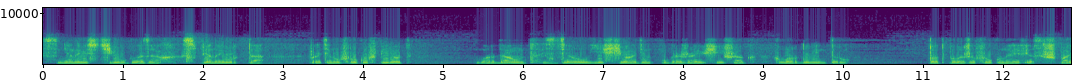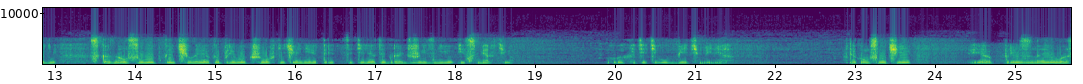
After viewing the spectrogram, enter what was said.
С ненавистью в глазах, с пеной у рта, протянув руку вперед, Мордаунд сделал еще один угрожающий шаг к лорду Винтеру. Тот, положив руку на эфес шпаги, сказал с улыбкой человека, привыкшего в течение 30 лет играть жизнью и смертью. «Вы хотите убить меня?» «В таком случае я признаю вас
